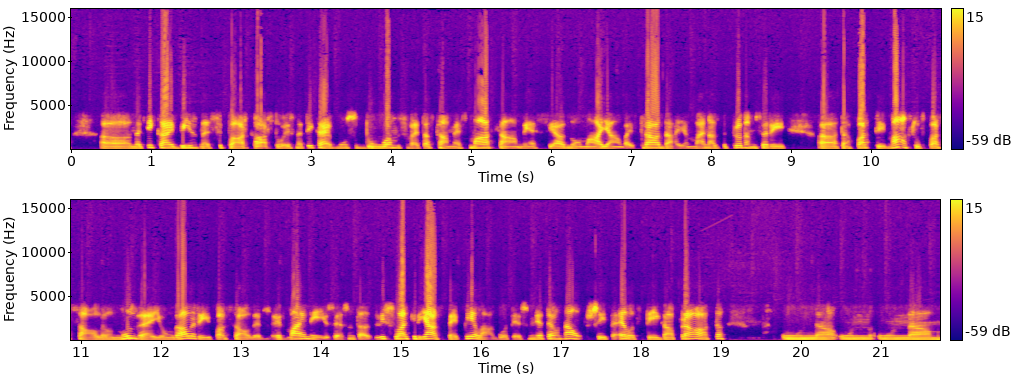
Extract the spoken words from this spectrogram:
uh, ne tikai biznesi pārkārtojas, ne tikai mūsu domas vai tas, kā mēs mācāmies ja, no mājām vai strādājam, mainās, bet, protams, arī uh, tā pati mākslas pasaule un muzeja un galerija pasaule ir, ir mainījusies. Visu laiku ir jāspēj pielāgoties. Un, ja tev nav šī elastīgā prāta, uh, un, uh, un, un um,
